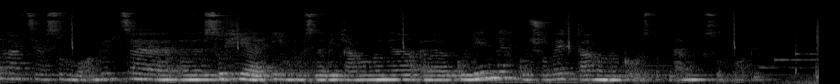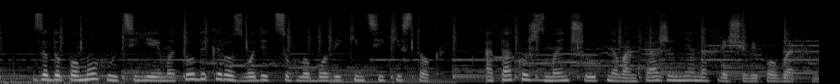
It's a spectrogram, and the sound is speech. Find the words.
тракція суглобів це е, сухе імпульсне витягування е, колінних, кульшових та гомиколоступневих суглобів. За допомогою цієї методики розводять суглобові кінці кісток, а також зменшують навантаження на хрящові поверхні.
